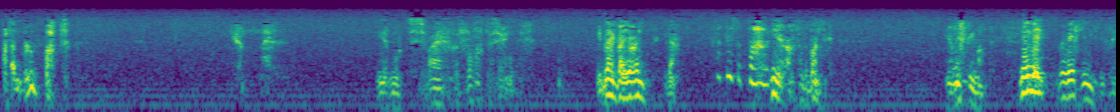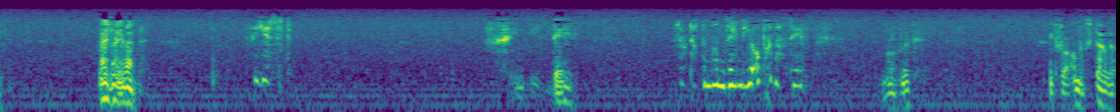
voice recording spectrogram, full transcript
Wat een bloedbad. Hier moet zwaar gevochten zijn. Je blijft bij je bent. Ja, Wat is er, Paul? hier achter de bank. Hier ligt iemand. Nee, nee, beweeg je niet, lieveling. Blijf waar je bent. Wie is het? Geen idee. Zou dat de man zijn die je opgewacht heeft? Mogelijk. Ik veronderstel dat...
